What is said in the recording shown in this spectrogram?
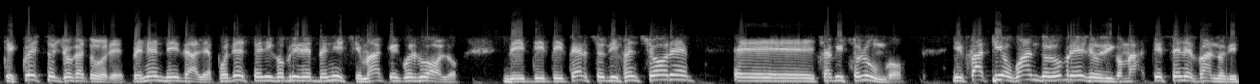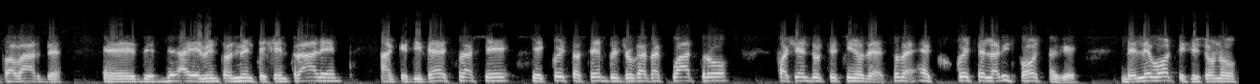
che questo giocatore venendo in Italia potesse ricoprire benissimo anche quel ruolo di, di, di terzo difensore eh, ci ha visto lungo infatti io quando l'ho preso lo dico ma che se ne fanno di Pavard eh, de, eventualmente centrale anche di destra se, se questo ha sempre giocato a 4 facendo il terzino destro beh ecco questa è la risposta che delle volte ci sono,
